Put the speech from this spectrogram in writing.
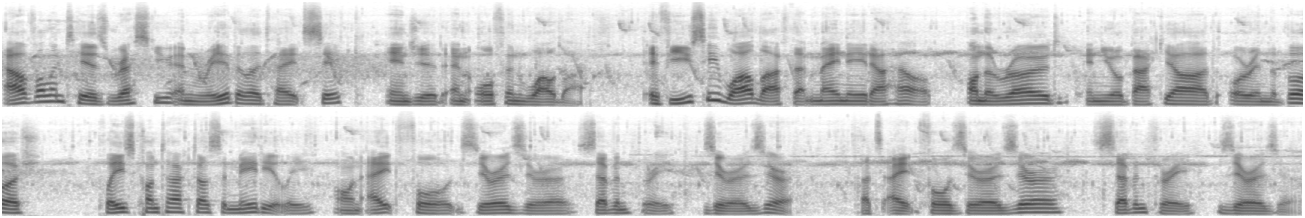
Our volunteers rescue and rehabilitate sick, injured, and orphaned wildlife. If you see wildlife that may need our help on the road, in your backyard, or in the bush, please contact us immediately on 84007300. That's 84007300.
